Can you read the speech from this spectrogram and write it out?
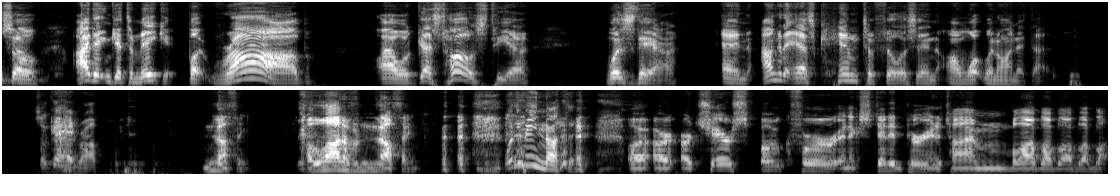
So I didn't get to make it, but Rob, our guest host here, was there, and I'm going to ask him to fill us in on what went on at that. So go ahead, Rob. Nothing. A lot of nothing. What do you mean nothing? our, our, our chair spoke for an extended period of time, blah, blah, blah, blah, blah.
